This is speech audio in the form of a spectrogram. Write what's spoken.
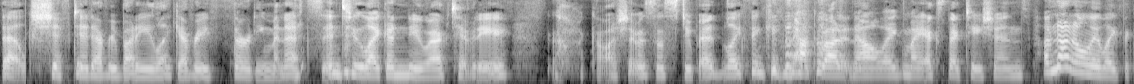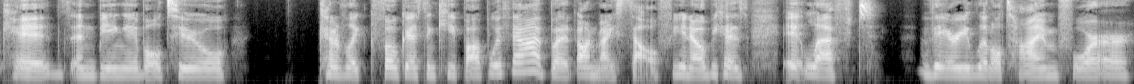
that shifted everybody like every 30 minutes into like a new activity. Oh my gosh, it was so stupid. Like thinking back about it now, like my expectations of not only like the kids and being able to kind of like focus and keep up with that, but on myself, you know, because it left very little time for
